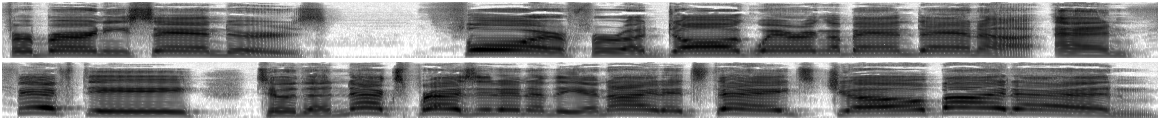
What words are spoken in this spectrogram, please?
for Bernie Sanders, four for a dog wearing a bandana, and 50 to the next president of the United States, Joe Biden.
